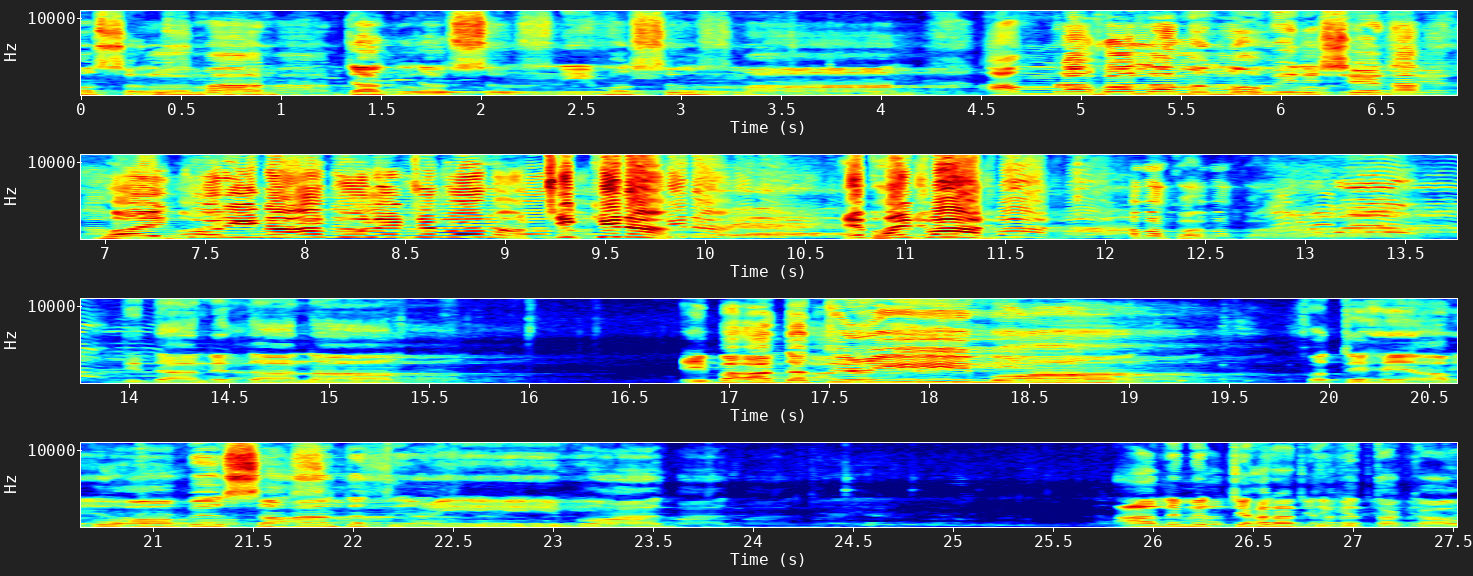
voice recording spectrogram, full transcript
মুসলমান, জাগো সুন্নি মুসলমান। আমরা হলাম নবীর সেনা, ভয় করি না, বুলেট বোমা, ঠিক কিনা? এ ভয় পান? কর। দিদানে দানাম ইবাদত ইবাদ, ফতেহ আবু আবে সাদত ইবাদ। আলেমের চেহারার দিকে তাকাও,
